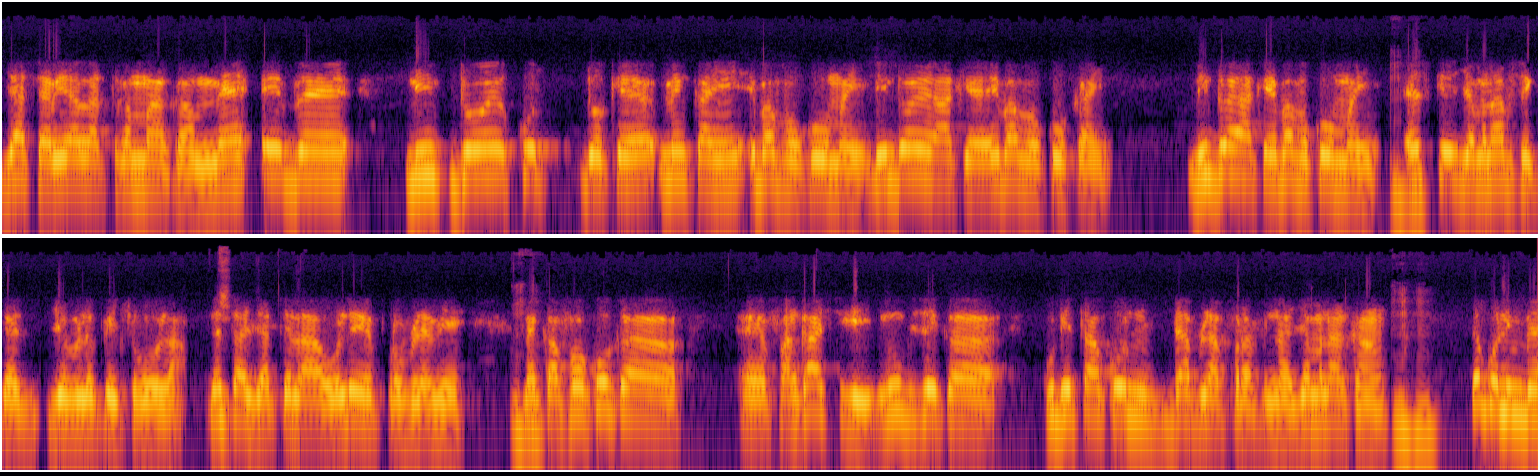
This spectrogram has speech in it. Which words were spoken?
ja sariya latagama kan mɛ e bɛ ni dɔ ye ko dɔ kɛ min ka ɲi i b'a fɔ k'o man ɲi ni dɔ y'a kɛ i b'a fɔ k'o ka ɲi ni dɔ y'a kɛ i b'a fɔ k'o man ɲi mhm. est ce que jamana bɛ se ka développer cogo la ne ta jate la o le ye problème ye mhm. mais k'a fɔ ko ka eh, fanga sigi n'u bɛ se ka coup d'état ko nin dabila farafinna jamana kan mhm. ne kɔni bɛ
